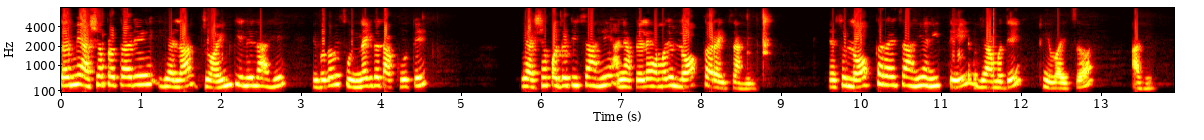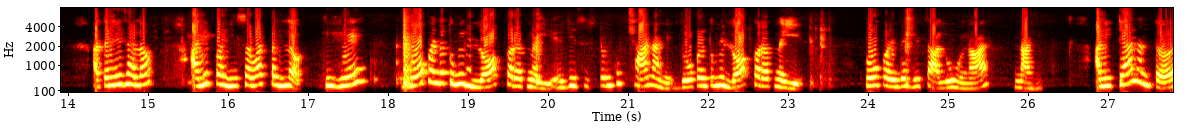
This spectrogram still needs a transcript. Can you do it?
तर मी अशा प्रकारे ह्याला जॉईन केलेलं आहे. हे बघा मी पुन्हा एकदा दाखवते. हे अशा पद्धतीचं आहे आणि आपल्याला ह्यामध्ये लॉक करायचं आहे. याचं लॉक करायचं आहे आणि ते यामध्ये ठेवायचं आहे. आता हे झालं आणि पहिलं सर्वात पहिलं की हे जोपर्यंत तुम्ही लॉक करत नाहीये ही सिस्टम खूप छान आहे जोपर्यंत तुम्ही लॉक करत नाहीये तोपर्यंत हे चालू होणार नाही. आणि त्यानंतर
